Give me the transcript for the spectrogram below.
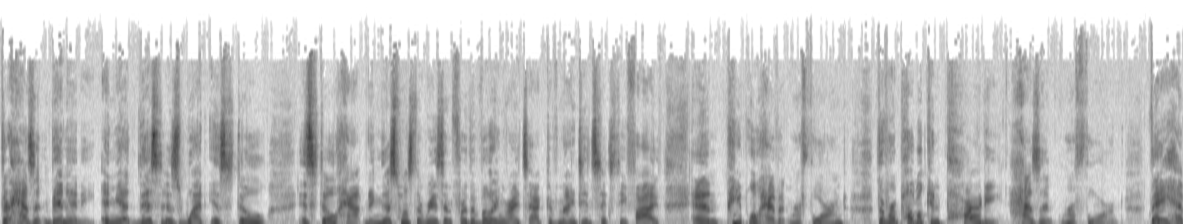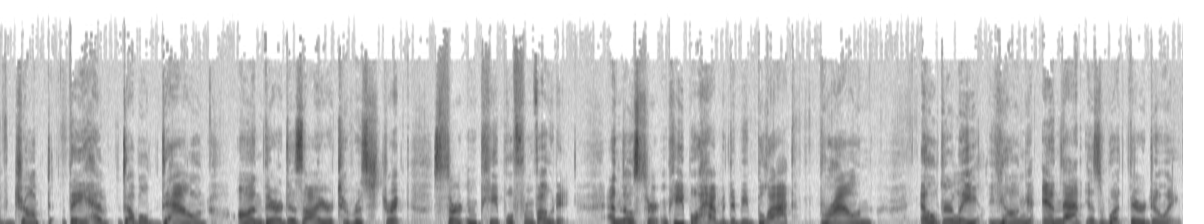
There hasn't been any, and yet this is what is still, is still happening. This was the reason for the Voting Rights Act of 1965. And people haven't reformed. The Republican Party hasn't reformed. They have jumped, they have doubled down on their desire to restrict certain people from voting. And those certain people happen to be black, brown, elderly, young, and that is what they're doing.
